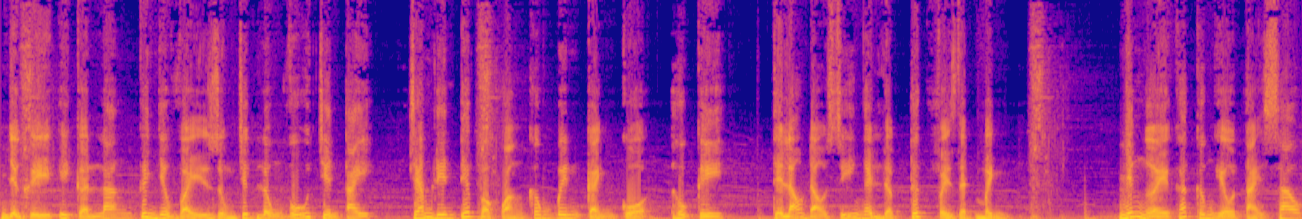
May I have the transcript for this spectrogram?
Nhưng khi y cả lang cứ như vậy dùng chiếc lông vũ trên tay chém liên tiếp vào khoảng không bên cạnh của hô kỳ thì lão đạo sĩ ngay lập tức phải giật mình. Những người khác không hiểu tại sao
